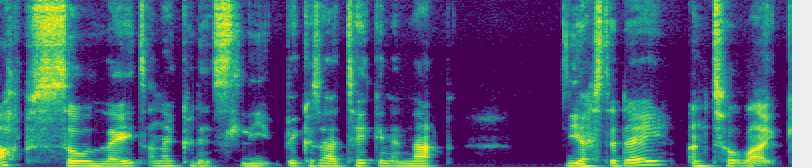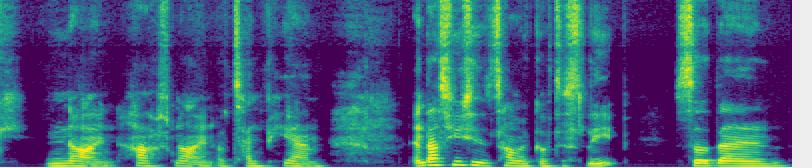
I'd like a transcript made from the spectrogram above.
up so late and I couldn't sleep because I had taken a nap yesterday until like nine, half nine or ten PM. And that's usually the time I go to sleep. So then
